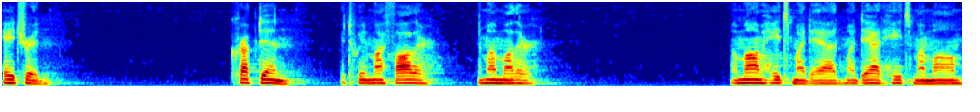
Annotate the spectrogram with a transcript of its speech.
Hatred crept in between my father and my mother. My mom hates my dad. My dad hates my mom.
